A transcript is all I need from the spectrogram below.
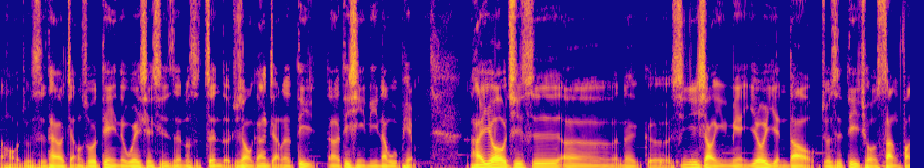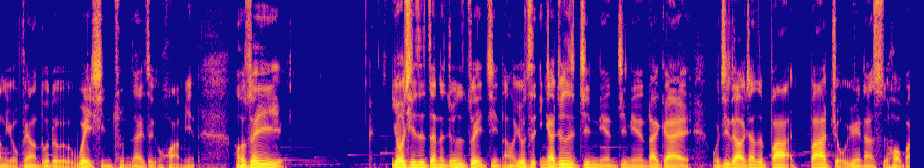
然后就是他有讲说电影的威胁其实真的都是真的，就像我刚刚讲的地呃地心引力那部片，还有其实呃那个星际效应里面也有演到，就是地球上方有非常多的卫星存在这个画面，好，所以尤其是真的就是最近，然后尤其应该就是今年，今年大概我记得好像是八八九月那时候吧。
